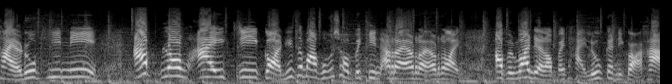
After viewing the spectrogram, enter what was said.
ถ่ายรูปที่นี่อัพลง IG ก่อนที่จะพาคุณผู้ชมไปกินอะไรอร่อยๆเอาเป็นว่าเดี๋ยวเราไปถ่ายรูปกันดีกว่าค่ะ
